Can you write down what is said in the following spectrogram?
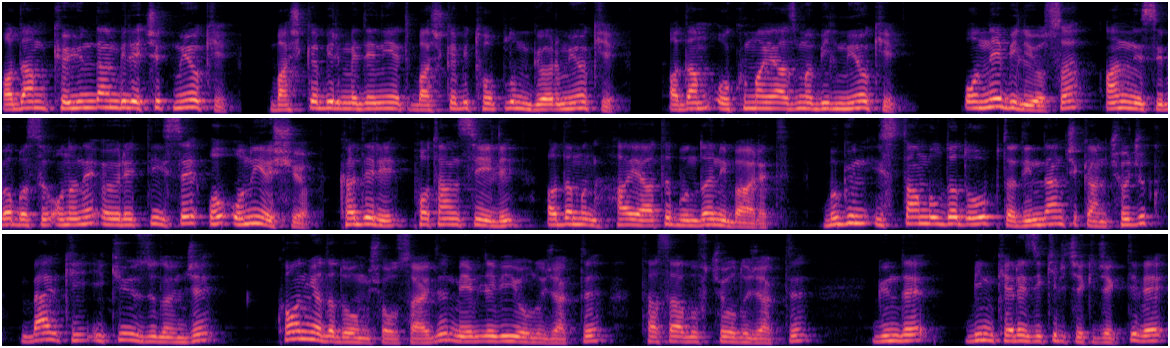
Adam köyünden bile çıkmıyor ki. Başka bir medeniyet, başka bir toplum görmüyor ki. Adam okuma yazma bilmiyor ki. O ne biliyorsa annesi babası ona ne öğrettiyse o onu yaşıyor. Kaderi, potansiyeli, adamın hayatı bundan ibaret. Bugün İstanbul'da doğup da dinden çıkan çocuk belki 200 yıl önce Konya'da doğmuş olsaydı Mevlevi olacaktı, tasavvufçu olacaktı. Günde bin kere zikir çekecekti ve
